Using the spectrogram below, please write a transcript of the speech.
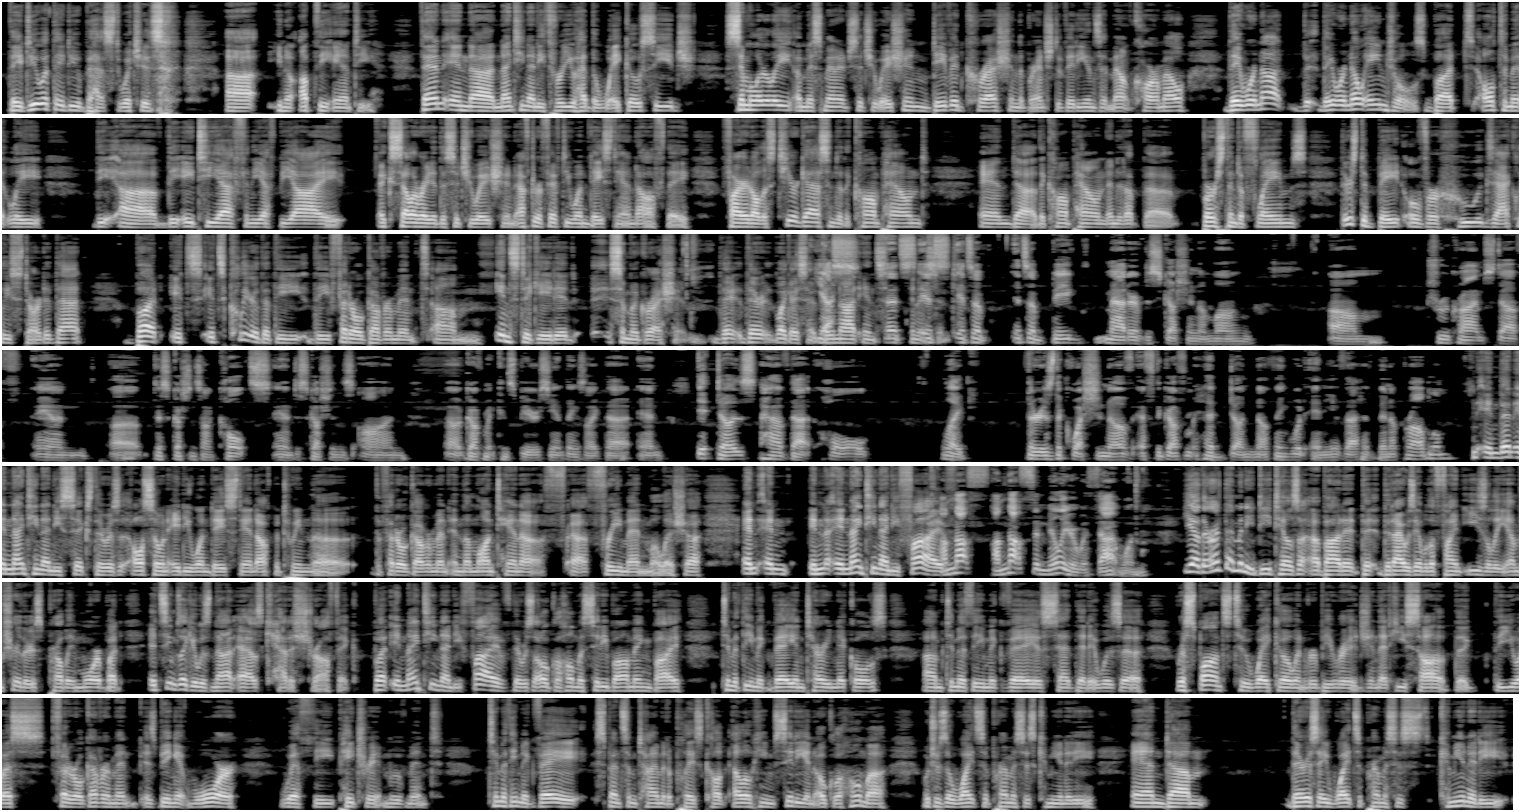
They do what they do best, which is, uh, you know, up the ante. Then in uh, 1993, you had the Waco siege. Similarly, a mismanaged situation. David Koresh and the Branch Davidians at Mount Carmel they were not they were no angels, but ultimately the uh, the ATF and the FBI accelerated the situation. After a 51 day standoff, they fired all this tear gas into the compound, and uh, the compound ended up uh, burst into flames. There's debate over who exactly started that, but it's it's clear that the the federal government um, instigated some aggression. They, they're like I said, yes, they're not in- innocent. It's, it's a it's a big matter of discussion among um, true crime stuff and uh, discussions on cults and discussions on uh, government conspiracy and things like that. And it does have that whole like there is the question of if the government had done nothing, would any of that have been a problem? And then in 1996, there was also an 81 day standoff between the the federal government and the Montana uh, Freemen militia. And and in in 1995, I'm not I'm not familiar with that one. Yeah, there aren't that many details about it that, that I was able to find easily. I'm sure there's probably more, but it seems like it was not as catastrophic. But in 1995, there was the Oklahoma City bombing by Timothy McVeigh and Terry Nichols. Um, Timothy McVeigh has said that it was a response to Waco and Ruby Ridge, and that he saw the the U.S. federal government as being at war with the Patriot movement. Timothy McVeigh spent some time at a place called Elohim City in Oklahoma, which was a white supremacist community, and um, there is a white supremacist community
